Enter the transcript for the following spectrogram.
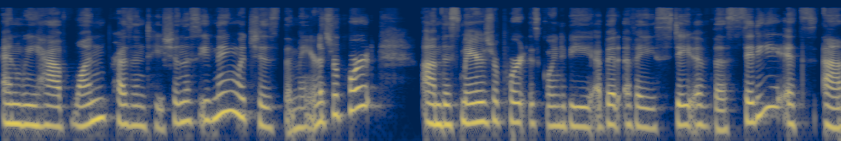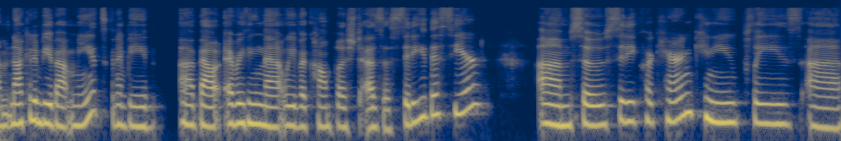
And we have one presentation this evening, which is the mayor's report. Um, this mayor's report is going to be a bit of a state of the city. It's um, not going to be about me. It's going to be about everything that we've accomplished as a city this year. Um, so City Clerk Karen, can you please uh,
